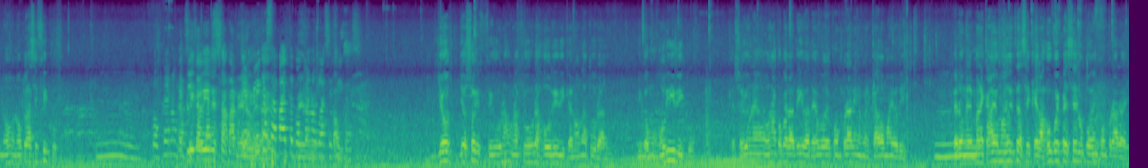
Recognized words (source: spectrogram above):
no, no clasifico. Mm, ¿Por qué no Explica bien esa parte. Mira, Explica mira, esa parte, ¿por qué mira, no mira, clasificas? Yo, yo soy figura, una figura jurídica, no natural. Y como jurídico, que soy una, una cooperativa, debo de comprar en el mercado mayorista. Mm. Pero en el mercado mayorista sí que las VPC no pueden comprar ahí.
